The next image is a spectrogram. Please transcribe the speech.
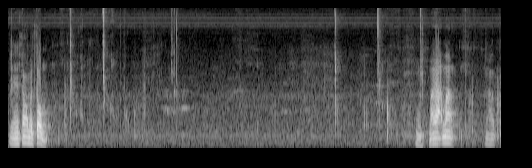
เดี๋ยวนี้ต้องเอาไปต้มมมาละมั่งนะครับ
